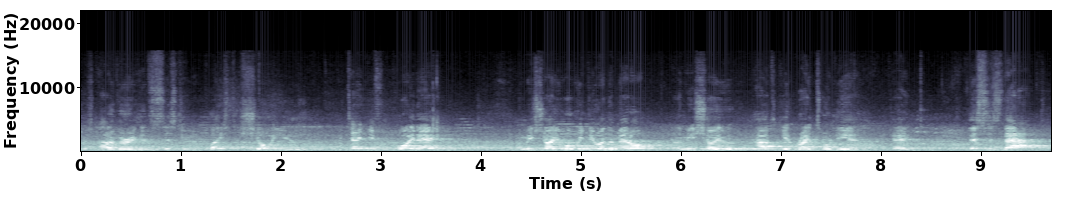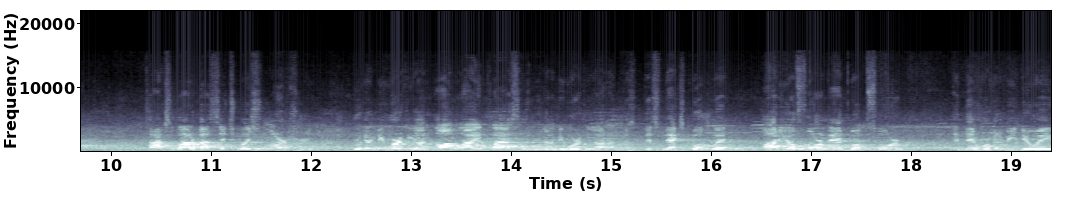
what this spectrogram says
there's not a very good system in place to show you. We take you from point A, let me show you what we do in the middle, let me show you how to get right toward the end, okay? This is that. Talks a lot about situational archery. We're going to be working on online classes. We're going to be working on this, this next booklet, audio form and book form, and then we're going to be doing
